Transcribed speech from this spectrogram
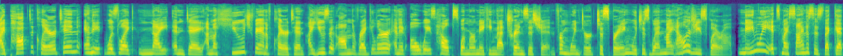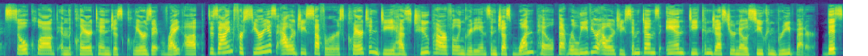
I popped a Claritin and it was like night and day. I'm a huge fan of Claritin. I use it on the regular and it always helps when we're making that transition from winter to spring, which is when my allergies flare up. Mainly it's my sinuses that get so clogged and the Claritin just clears it right up. Designed for serious allergy sufferers, Claritin D has two powerful ingredients in just one pill that relieve your allergy symptoms and decongest your nose so you can breathe better. This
